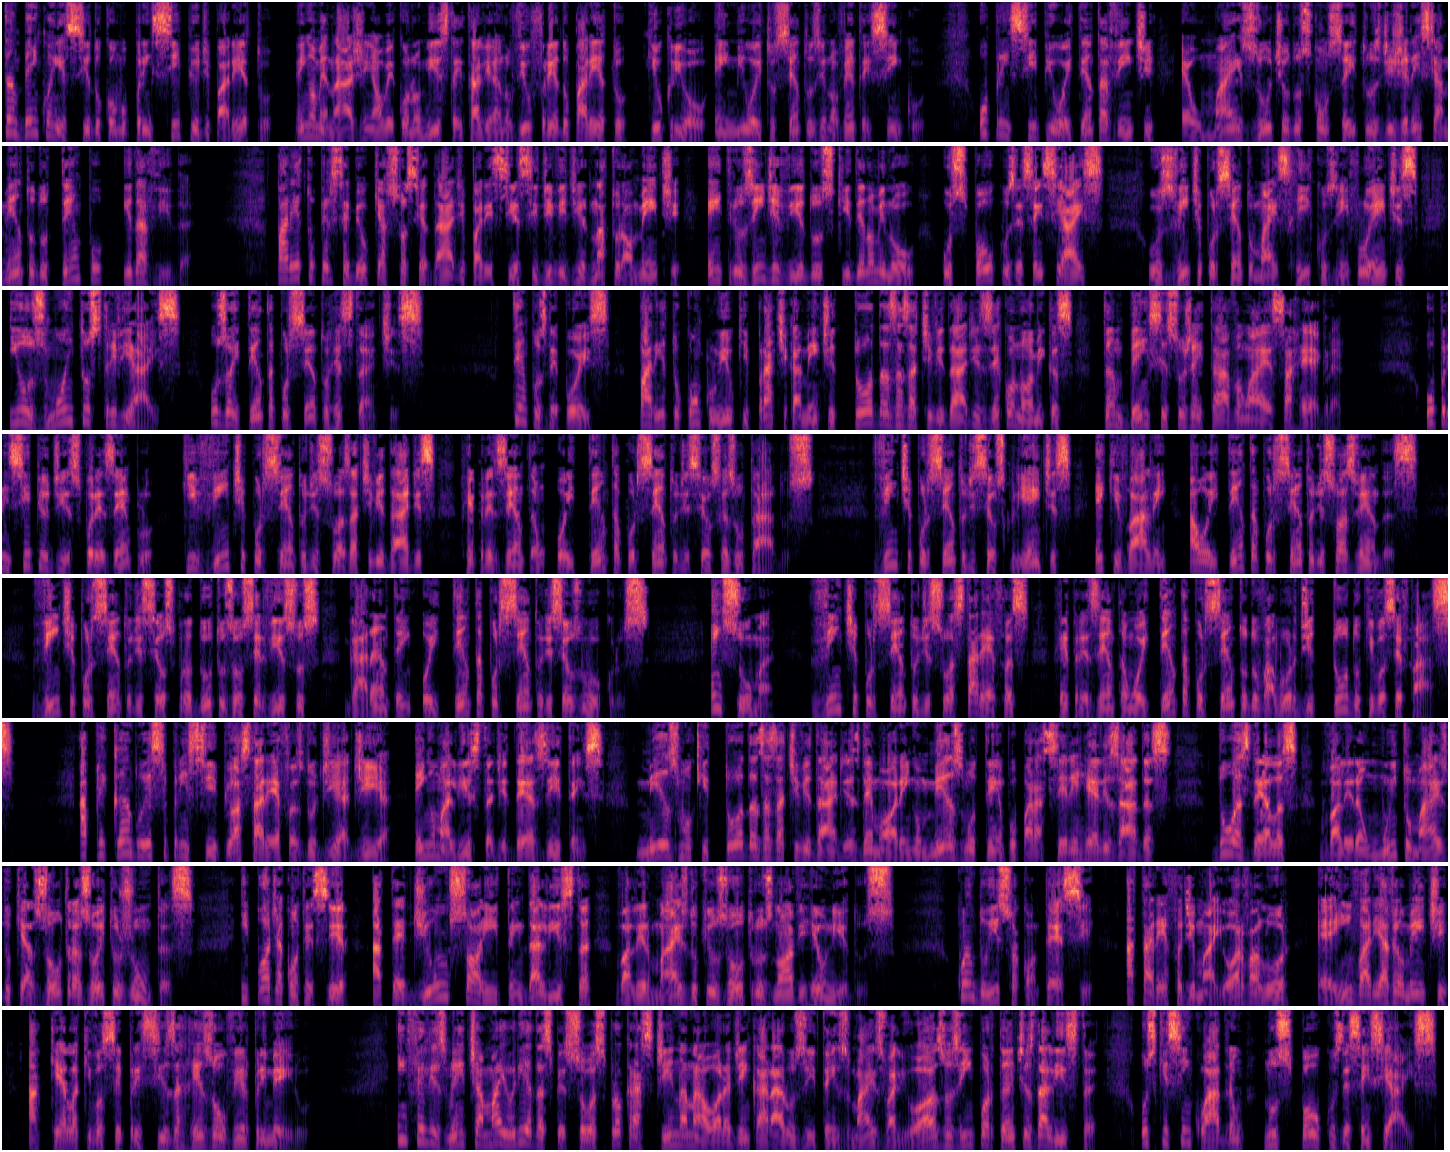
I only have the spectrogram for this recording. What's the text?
Também conhecido como princípio de Pareto, em homenagem ao economista italiano Vilfredo Pareto, que o criou em 1895. O princípio 80-20 é o mais útil dos conceitos de gerenciamento do tempo e da vida. Pareto percebeu que a sociedade parecia se dividir naturalmente entre os indivíduos que denominou os poucos essenciais, os 20% mais ricos e influentes, e os muitos triviais, os 80% restantes. Tempos depois, Pareto concluiu que praticamente todas as atividades econômicas também se sujeitavam a essa regra. O princípio diz, por exemplo, que 20% de suas atividades representam 80% de seus resultados. 20% de seus clientes equivalem a 80% de suas vendas. 20% de seus produtos ou serviços garantem 80% de seus lucros. Em suma, 20% de suas tarefas representam 80% do valor de tudo que você faz. Aplicando esse princípio às tarefas do dia a dia, em uma lista de 10 itens, mesmo que todas as atividades demorem o mesmo tempo para serem realizadas, duas delas valerão muito mais do que as outras oito juntas. E pode acontecer até de um só item da lista valer mais do que os outros nove reunidos. Quando isso acontece, a tarefa de maior valor é invariavelmente aquela que você precisa resolver primeiro. Infelizmente, a maioria das pessoas procrastina na hora de encarar os itens mais valiosos e importantes da lista, os que se enquadram nos poucos essenciais.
